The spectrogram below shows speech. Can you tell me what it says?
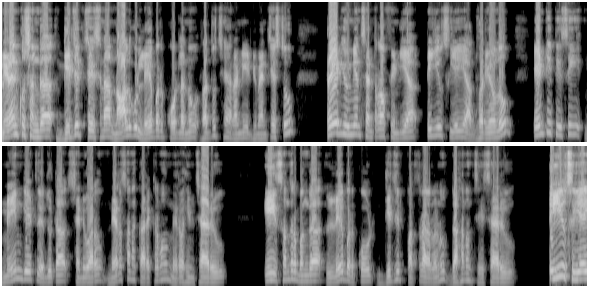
నిరంకుశంగా గెజెట్ చేసిన నాలుగు లేబర్ కోడ్లను రద్దు చేయాలని డిమాండ్ చేస్తూ trade union centre of India TUCI ఆధ్వర్యంలో ఎన్టీపీసీ మెయిన్ గేట్ ఎదుట శనివారం నిరసన కార్యక్రమం నిర్వహించారు. ఈ సందర్భంగా లేబర్ కోడ్ గెజెట్ పత్రాలను దహనం చేశారు. టీయూసీఐ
